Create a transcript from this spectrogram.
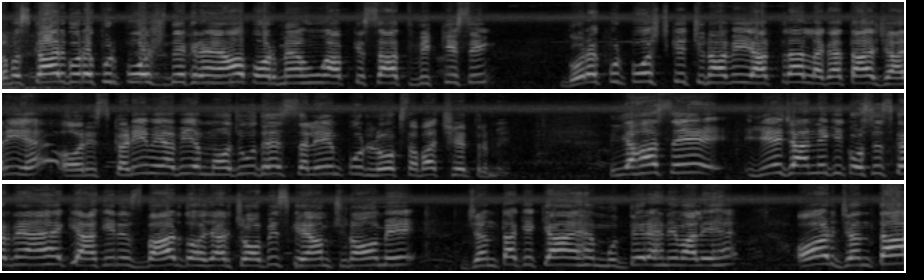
नमस्कार गोरखपुर पोस्ट देख रहे हैं आप और मैं हूँ आपके साथ विक्की सिंह। गोरखपुर पोस्ट की चुनावी यात्रा लगातार जारी है और इस कड़ी में अभी हम मौजूद हैं सलेमपुर लोकसभा क्षेत्र में। यहाँ से ये जानने की कोशिश करने आए हैं कि आखिर इस बार 2024 के आम चुनाव में जनता के क्या अहम मुद्दे रहने वाले हैं और जनता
